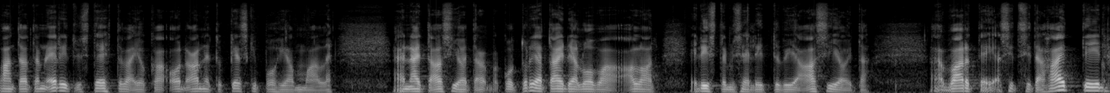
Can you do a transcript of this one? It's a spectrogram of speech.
vaan tämä on tämmöinen erityistehtävä, joka on annettu Keski-Pohjanmaalle näitä asioita, kulttuuri- ja taide- ja luova alan edistämiseen liittyviä asioita varten. Ja sitten sitä haettiin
